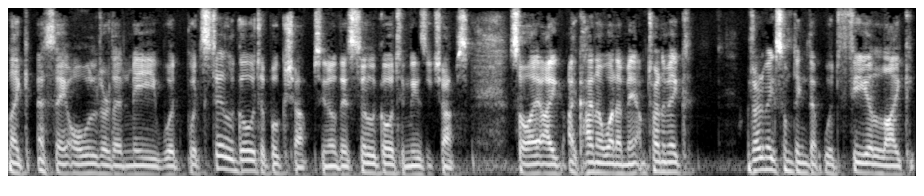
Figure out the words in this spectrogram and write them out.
like I say older than me would would still go to bookshops. You know, they still go to music shops. So I I, I kind of want to make. I'm trying to make. I'm trying to make something that would feel like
